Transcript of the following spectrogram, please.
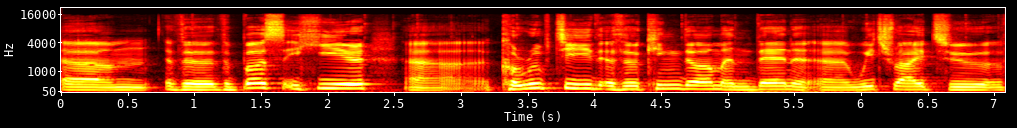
um, the the boss here uh, corrupted the kingdom, and then uh, we tried to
